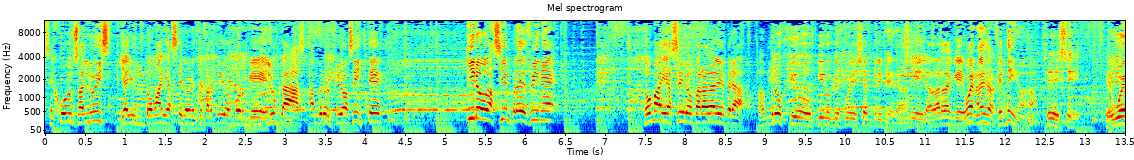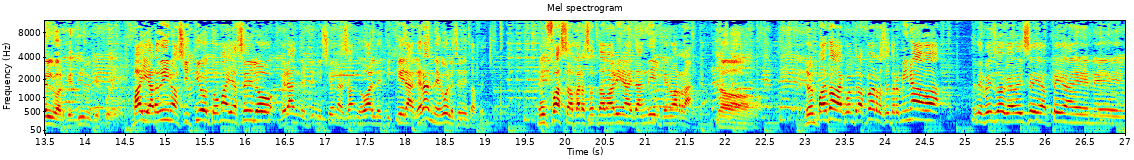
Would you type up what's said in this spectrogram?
Se jugó en San Luis y hay un Tomaya celo en este partido porque Lucas Ambrosio asiste. Quiroga siempre define. Tomaya celo para la lepra. Ambrogio quiero que juegue ya en primera. Sí, la verdad que, bueno, es argentino, ¿no? Sí, sí. Que vuelva argentino y que juegue. Bayardino asistió, Tomaya Celo, gran definición la de Sandoval de Tijera, grandes goles en esta fecha. Mufasa para Santa Marina de Tandil que no arranca. No. Lo empataba contra Ferro, se terminaba. El defensor cabecea, pega en, eh,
